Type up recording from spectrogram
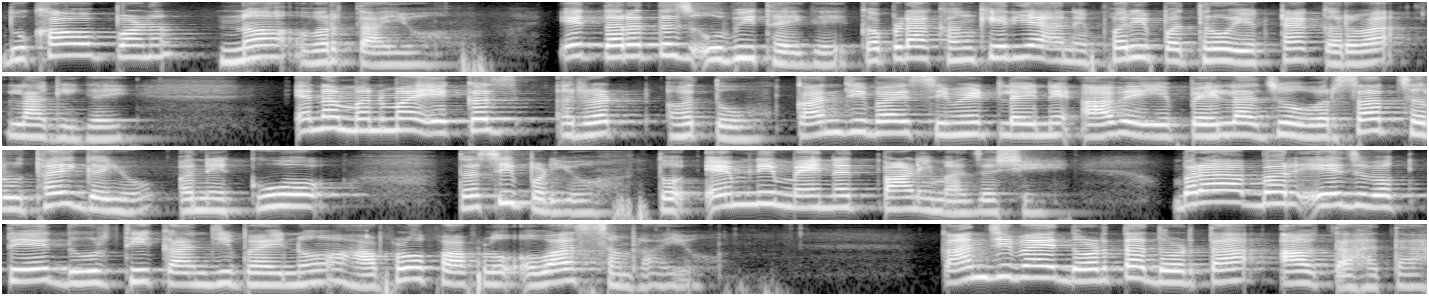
દુખાવો પણ ન વર્તાયો. એ તરત જ ઊભી થઈ ગઈ. કપડાં ખંખેર્યા અને ફરી પથ્થરો એકઠા કરવા લાગી ગઈ. એના મનમાં એક જ રટ હતો. કાનજીભાઈ સિમેન્ટ લઈને આવે એ પહેલાં જો વરસાદ શરૂ થઈ ગયો અને કૂવો ધસી પડ્યો, તો એમની મહેનત પાણીમાં જશે. બરાબર એ જ વખતે દૂરથી કાનજીભાઈનો હાફળો ફાફળો અવાજ સંભળાયો. કાનજીભાઈ દોડતા દોડતા આવતા હતા.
